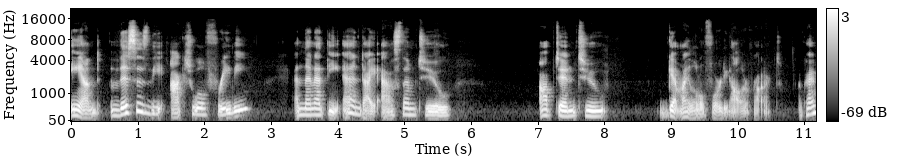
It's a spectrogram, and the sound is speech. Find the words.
And this is the actual freebie. And then at the end, I ask them to opt in to get my little $40 product. Okay.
